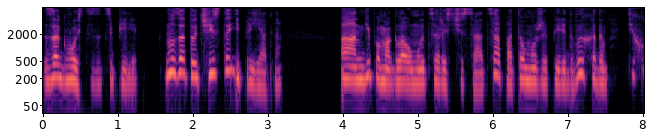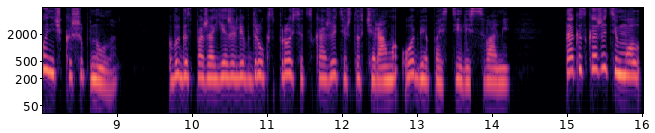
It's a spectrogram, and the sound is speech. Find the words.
за гвоздь зацепили. Но зато чисто и приятно. Анги помогла умыться, расчесаться, а потом уже перед выходом тихонечко шепнула: "Вы, госпожа, ежели вдруг спросят, скажите, что вчера мы обе постились с вами. Так и скажите, мол,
